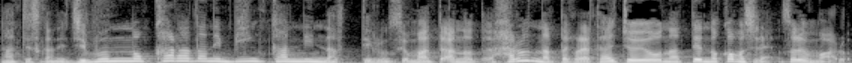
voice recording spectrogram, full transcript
なんですかね、自分の体に敏感になってるんですよ。まあ、あの、春になったから体調良くなってんのかもしれん。それもある。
